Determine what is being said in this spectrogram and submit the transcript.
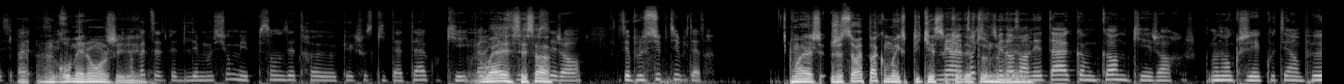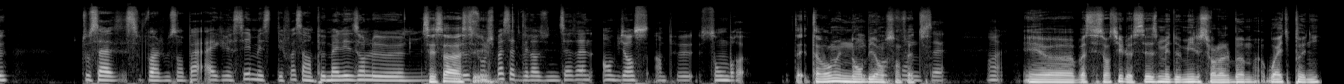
Ouais, mais c'est Un, pas- un c'est- gros mélange. Et... En fait, ça te fait de l'émotion, mais sans être euh, quelque chose qui t'attaque ou qui est Ouais, c'est ça. C'est genre, c'est plus subtil peut-être. Ouais, je, je saurais pas comment expliquer ce Mais qu'est Deftones. te met dans mais- un état comme Korn qui est genre, maintenant que j'ai écouté un peu, tout ça, enfin, je me sens pas agressée, mais des fois c'est un peu malaisant le. C'est ça, le son. Je sais pas, ça te met dans une certaine ambiance un peu sombre. T'as vraiment une ambiance, en fait. c'est- Et euh, bah, c'est sorti le 16 mai 2000 sur l'album White Pony.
